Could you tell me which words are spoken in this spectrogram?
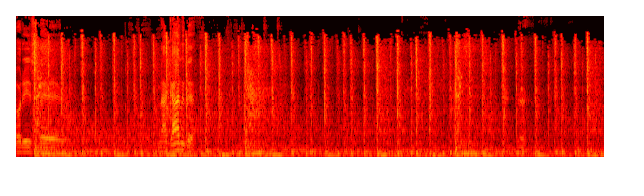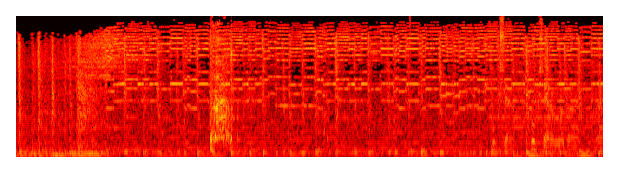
Ορίστε. Να κάνετε Πού ξέρω εγώ τώρα. Ναι.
